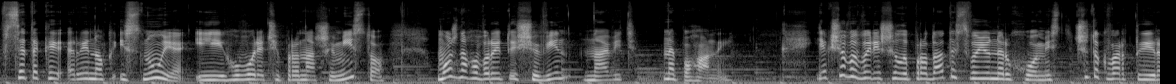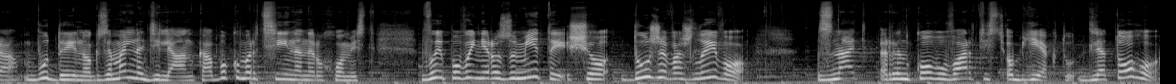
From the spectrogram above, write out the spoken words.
все-таки ринок існує, і говорячи про наше місто, можна говорити, що він навіть непоганий. Якщо ви вирішили продати свою нерухомість, чи то квартира, будинок, земельна ділянка або комерційна нерухомість, ви повинні розуміти, що дуже важливо знати ринкову вартість об'єкту для того,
